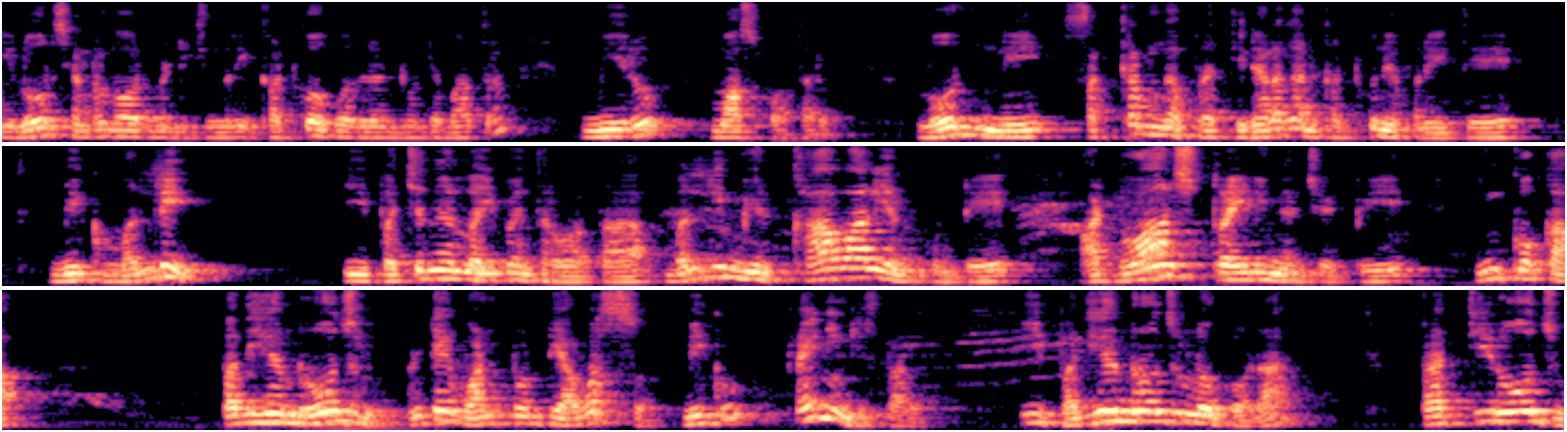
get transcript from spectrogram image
ఈ లోన్ సెంట్రల్ గవర్నమెంట్ ఇచ్చిందని కట్టుకోకపోదు అంటుంటే మాత్రం మీరు మోసపోతారు. లోన్ని సక్రమంగా ప్రతి నెల కానీ కట్టుకునే పని అయితే మీకు మళ్ళీ ఈ పద్దెనిమిది నెలలు అయిపోయిన తర్వాత మళ్ళీ మీరు కావాలి అనుకుంటే అడ్వాన్స్ ట్రైనింగ్ అని చెప్పి ఇంకొక పదిహేను రోజులు అంటే వన్ ట్వంటీ అవర్స్ మీకు ట్రైనింగ్ ఇస్తారు. ఈ పదిహేను రోజుల్లో కూడా ప్రతిరోజు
